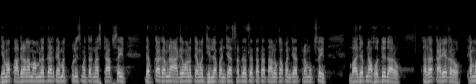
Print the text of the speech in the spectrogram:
જેમાં પાદરાના મામલતદાર તેમજ પોલીસ મથકના સ્ટાફ સહિત ડબકા ગામના આગેવાનો તેમજ જિલ્લા પંચાયત સદસ્ય તથા તાલુકા પંચાયત પ્રમુખ સહિત ભાજપના હોદ્દેદારો તથા કાર્યકરો તેમજ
